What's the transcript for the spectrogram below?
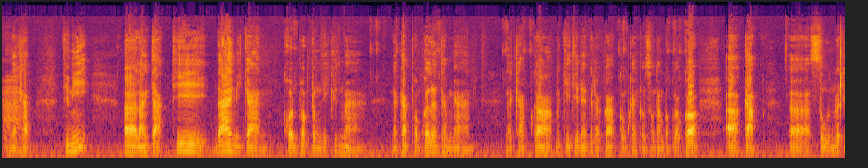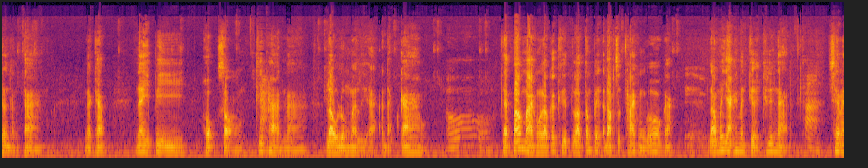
ค่ะนะครับ ทีนี้เอ่อหลังจากที่ได้มีการค้นพบตรงนี้ขึ้นมานะครับ ผมก็เริ่มทำงานนะครับ ก็เมื่อกี้ที่เรียนไปแล้วก็กรมการขนส่งทางบกเราก็เอ่อกับเอ่อศูนย์รถยนต์ต่างๆนะครับ ในปี 62 ที่ผ่านมา เราลงมาเหลืออันดับ9โอ้แต่เป้าหมายของเราก็คือเราต้องเป็นอันดับสุดท้ายของโลกอะอืมเราไม่อยากให้มันเกิดขึ้นน่ะค่ะ ใช่ไหม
